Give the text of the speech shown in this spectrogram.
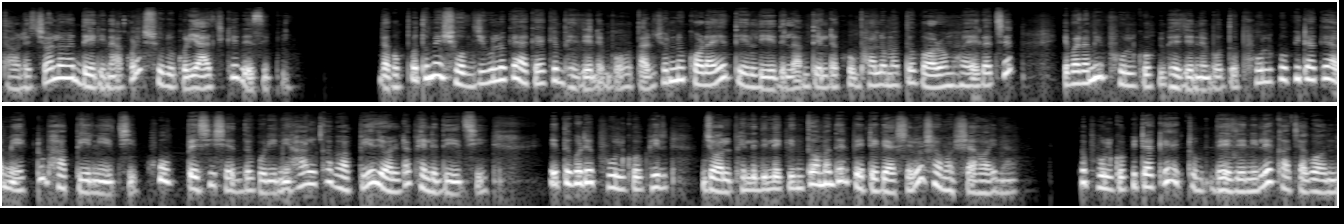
তাহলে চলো আর দেরি না করে শুরু করি আজকের রেসিপি দেখো, প্রথমে সবজিগুলোকে একে একে ভেজে নেব। তার জন্য কড়াইয়ে তেল দিয়ে দিলাম। তেলটা খুব ভালো মতো গরম হয়ে গেছে। এবার আমি ফুলকপি ভেজে নেব। তো ফুলকপিটাকে আমি একটু ভাপিয়ে নিয়েছি। খুব বেশি সেদ্ধ করিনি, হালকা ভাপিয়ে জলটা ফেলে দিয়েছি। এতে করে ফুলকপির জল ফেলে দিলে কিন্তু আমাদের পেটে গ্যাসেরও সমস্যা হয় না। তো ফুলকপিটাকে একটু ভেজে নিলে কাঁচা গন্ধ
